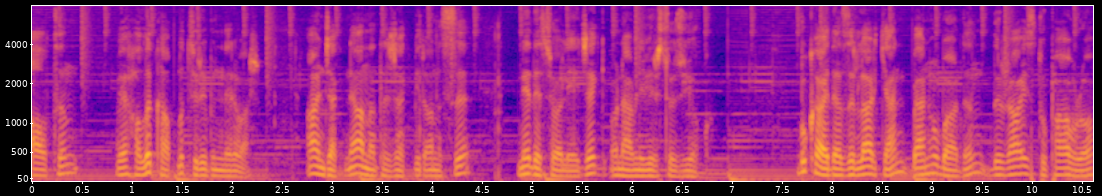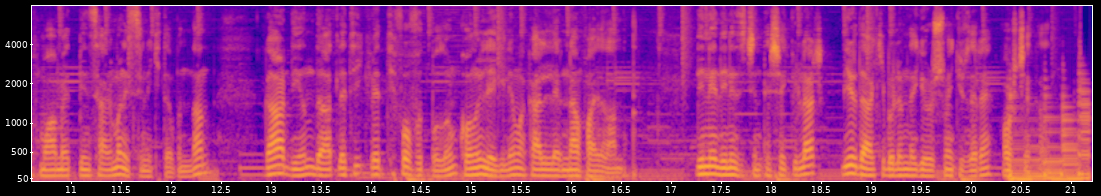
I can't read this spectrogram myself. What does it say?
altın ve halı kaplı tribünleri var. Ancak ne anlatacak bir anısı ne de söyleyecek önemli bir sözü yok. Bu kaydı hazırlarken Ben Hubbard'ın The Rise to Power of Muhammed Bin Selman isimli kitabından Guardian, The Athletic ve Tifo Futbol'un konuyla ilgili makalelerinden faydalandım. Dinlediğiniz için teşekkürler. Bir dahaki bölümde görüşmek üzere. Hoşçakalın.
